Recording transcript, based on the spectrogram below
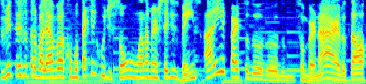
2013 eu trabalhava como técnico de som lá na Mercedes-Benz, aí perto do, do, do- de São Bernardo e tal.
